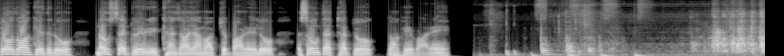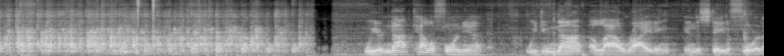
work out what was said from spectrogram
ပြောသွားခဲ့သလိုနောက်ဆက်တွဲတွေခံစားရမှာဖြစ်ပါတယ်လို့အဆုံးသတ်ထပ်ပြောသွားခဲ့ပါတယ်။ We are not California. We do not allow rioting in the state of Florida.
